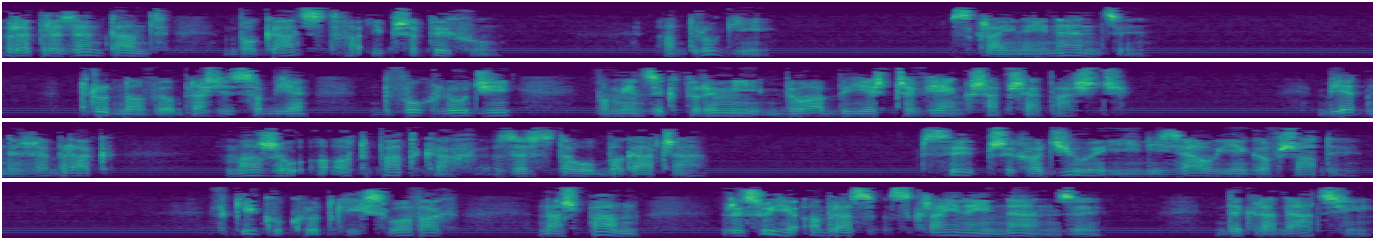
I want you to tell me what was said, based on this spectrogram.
reprezentant bogactwa i przepychu, a drugi skrajnej nędzy. Trudno wyobrazić sobie dwóch ludzi, pomiędzy którymi byłaby jeszcze większa przepaść. Biedny żebrak marzył o odpadkach ze stołu bogacza. Psy przychodziły i lizały jego wrzody. W kilku krótkich słowach nasz Pan rysuje obraz skrajnej nędzy, degradacji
